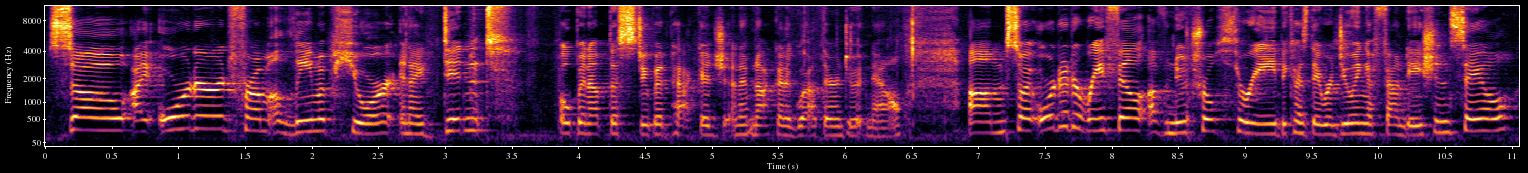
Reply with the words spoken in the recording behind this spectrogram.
So I ordered from Alima Pure and I didn't open up this stupid package and I'm not gonna go out there and do it now. Um, so I ordered a refill of Neutral 3 because they were doing a foundation sale.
